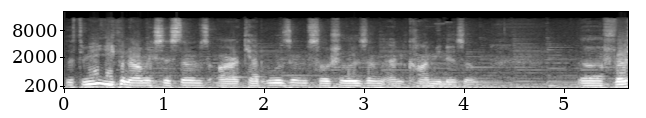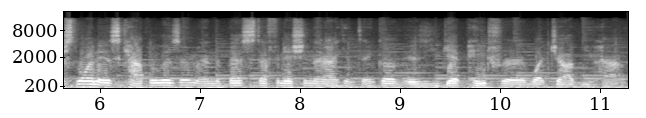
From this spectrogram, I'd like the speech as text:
The three economic systems are capitalism, socialism, and communism. The first one is capitalism, and the best definition that I can think of is you get paid for what job you have.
